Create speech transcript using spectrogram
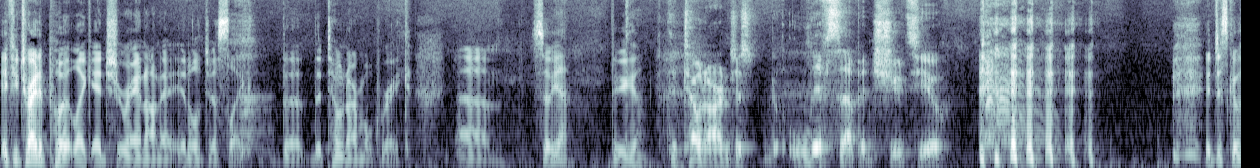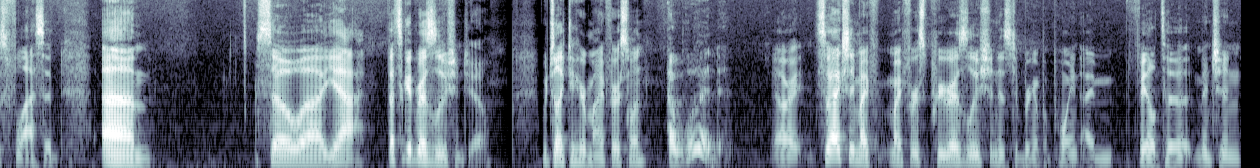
if you try to put like Ed Sheeran on it, it'll just like the the tone arm will break. Um, so yeah, there you go. The tone arm just lifts up and shoots you. It just goes flaccid. Um, so uh, yeah, that's a good resolution, Joe. Would you like to hear my first one? I would. All right. So actually, my my first pre-resolution is to bring up a point I failed to mention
